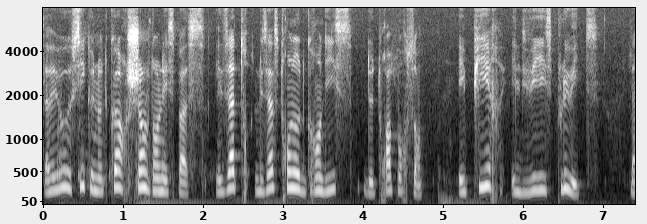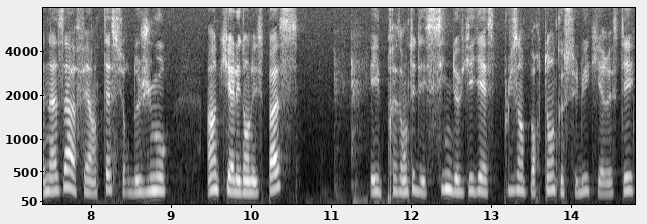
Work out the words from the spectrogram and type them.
Savez-vous aussi que notre corps change dans l'espace? Les, les, astronautes grandissent de 3%. Et pire, ils vieillissent plus vite. La NASA a fait un test sur deux jumeaux, un qui allait dans l'espace, et il présentait des signes de vieillesse plus importants que celui qui est resté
